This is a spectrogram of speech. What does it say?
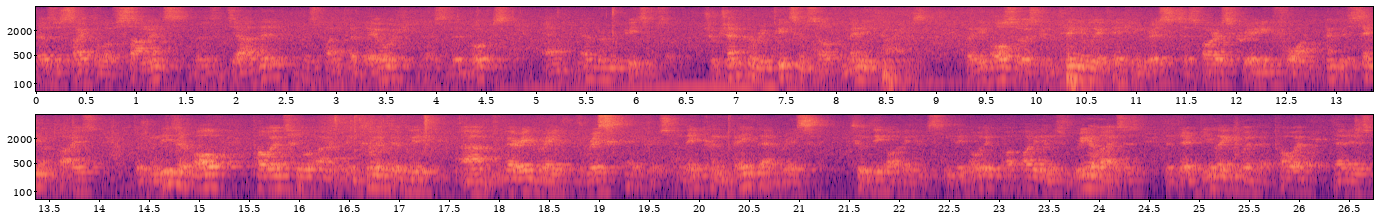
there's a cycle of sonnets, there's Dziady, there's Pan Tadeusz, there's the books, and never repeats himself. Shevchenko repeats himself many times, but he also is continually taking risks as far as creating form. And the same applies to him. These are all poets who are intuitively uh, very great risk takers, and they convey that risk to the audience. And the audience realizes that they're dealing with a poet that is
